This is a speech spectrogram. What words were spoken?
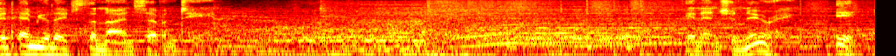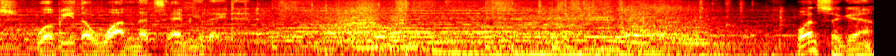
it emulates the 917. In engineering, it will be the one that's emulated. Once again,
